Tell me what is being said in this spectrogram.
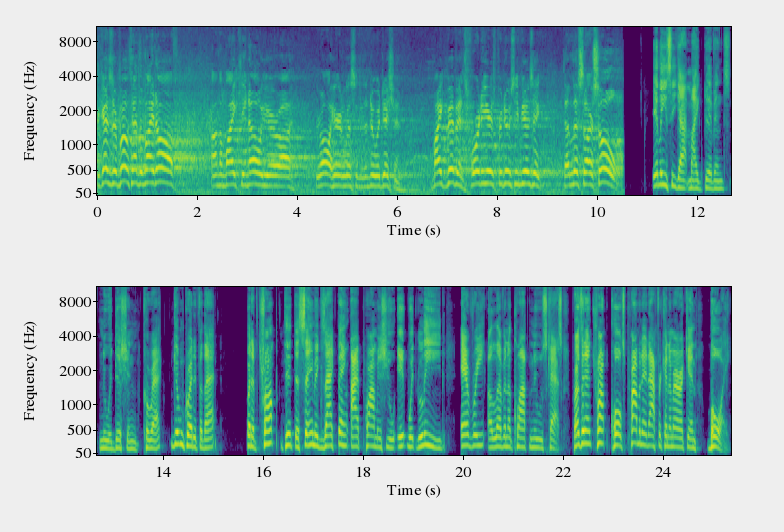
Because they both have the light off on the mic, you know you're, uh, you're all here to listen to the new edition. Mike Bivins, 40 years producing music that lifts our soul. At least he got Mike Bivins' new edition correct. Give him credit for that. But if Trump did the same exact thing, I promise you it would lead every 11 o'clock newscast. President Trump calls prominent African American boy.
